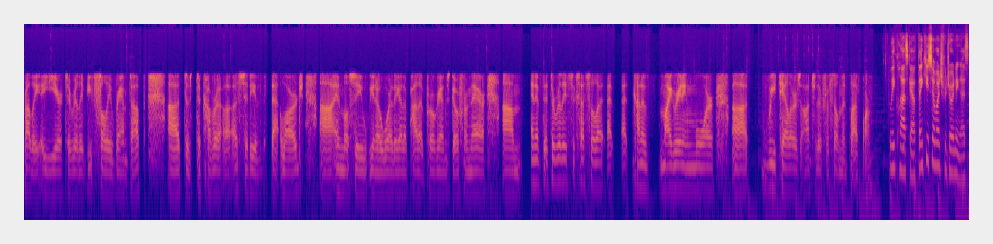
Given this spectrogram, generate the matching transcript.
probably a year to really be fully ramped up uh, to, to cover a, a city of that large, uh, and we'll see, you know, where the other pilot programs go from there. Um, and if, if they're really successful at, at, at kind of migrating more uh, retailers onto their fulfillment platform. Lee Klaskow, thank you so much for joining us.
